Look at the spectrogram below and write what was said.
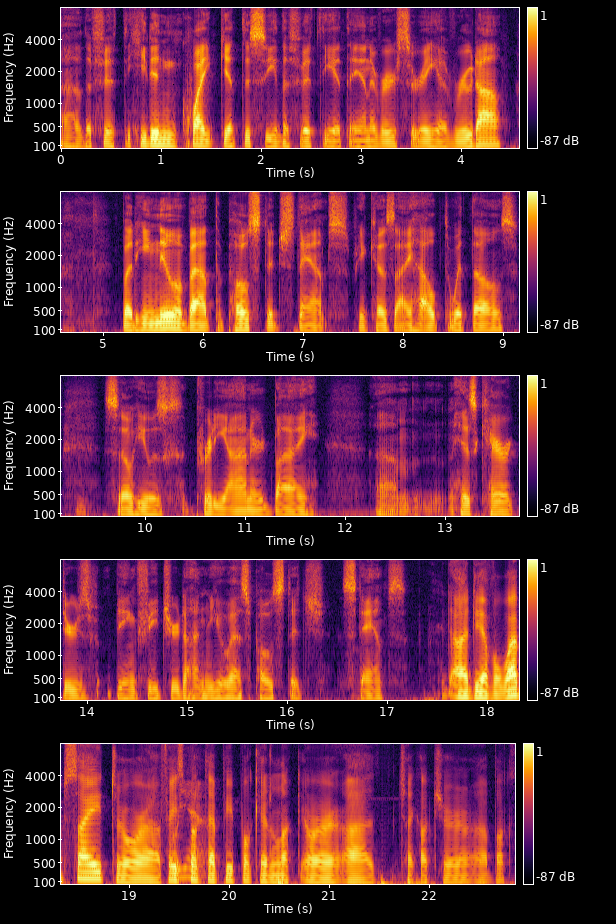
Uh, the 50, he didn't quite get to see the 50th anniversary of Rudolph, but he knew about the postage stamps because I helped with those. So he was pretty honored by um, his characters being featured on U.S. postage stamps. Uh, do you have a website or a Facebook yeah. that people can look or uh, check out your uh, books?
